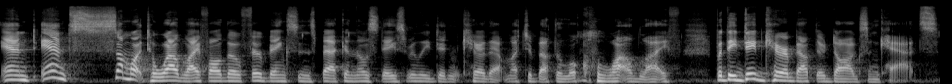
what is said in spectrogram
and and somewhat to wildlife, although Fairbanksans back in those days really didn't care that much about the local wildlife, but they did care about their dogs and cats,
